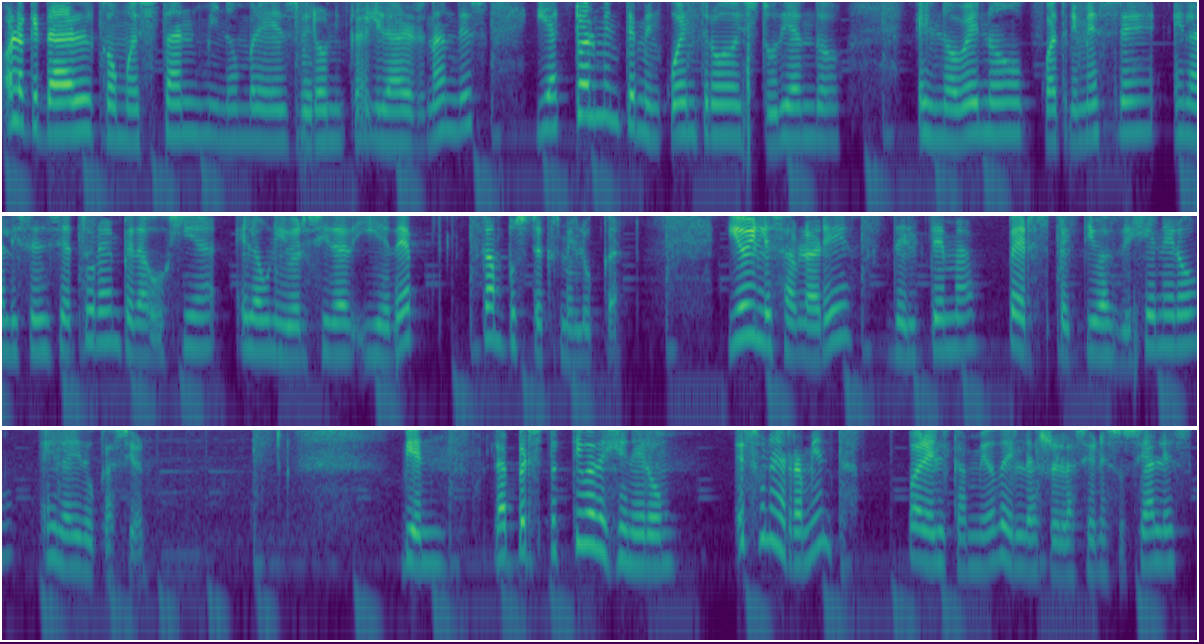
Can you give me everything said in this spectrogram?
Hola, ¿qué tal? ¿Cómo están? Mi nombre es Verónica Aguilar Hernández y actualmente me encuentro estudiando el noveno cuatrimestre en la licenciatura en Pedagogía en la Universidad IEDEP, Campus Texmelucan. Y hoy les hablaré del tema perspectivas de género en la educación. Bien, la perspectiva de género es una herramienta para el cambio de las relaciones sociales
